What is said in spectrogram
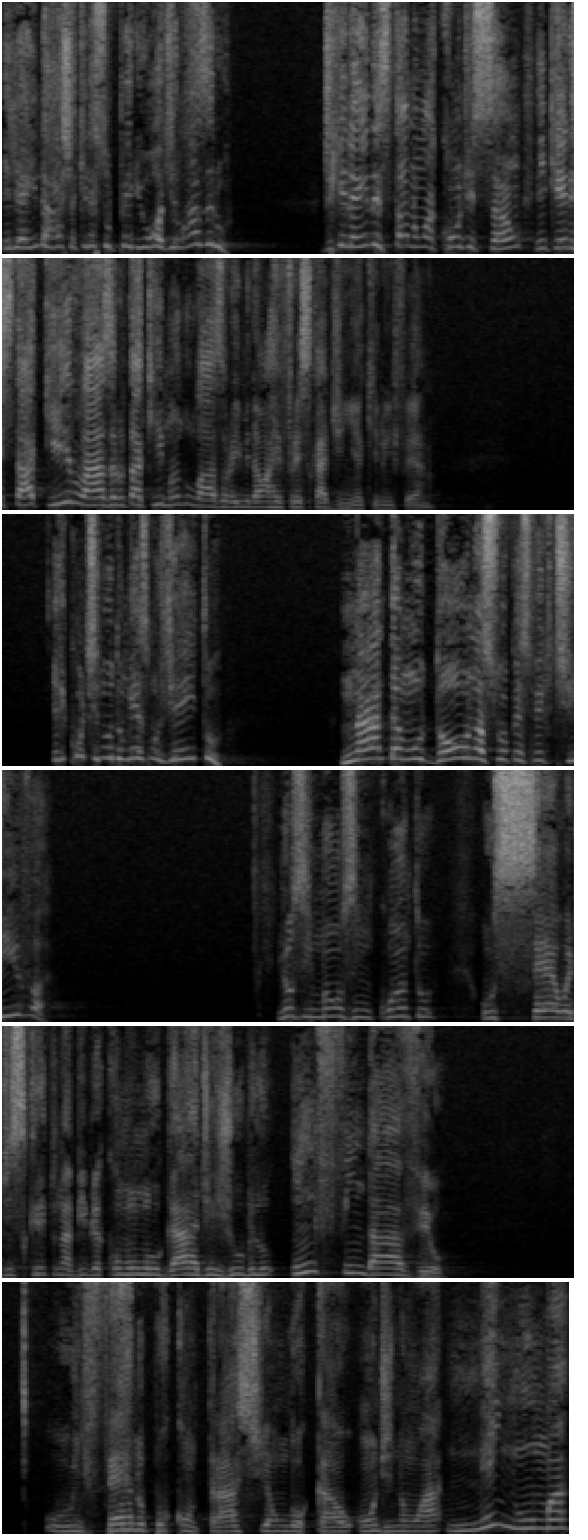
Ele ainda acha que ele é superior de Lázaro. De que ele ainda está numa condição em que ele está aqui, Lázaro está aqui, manda o Lázaro aí me dar uma refrescadinha aqui no inferno. Ele continua do mesmo jeito. Nada mudou na sua perspectiva. Meus irmãos, enquanto o céu é descrito na Bíblia como um lugar de júbilo infindável, o inferno, por contraste, é um local onde não há nenhuma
